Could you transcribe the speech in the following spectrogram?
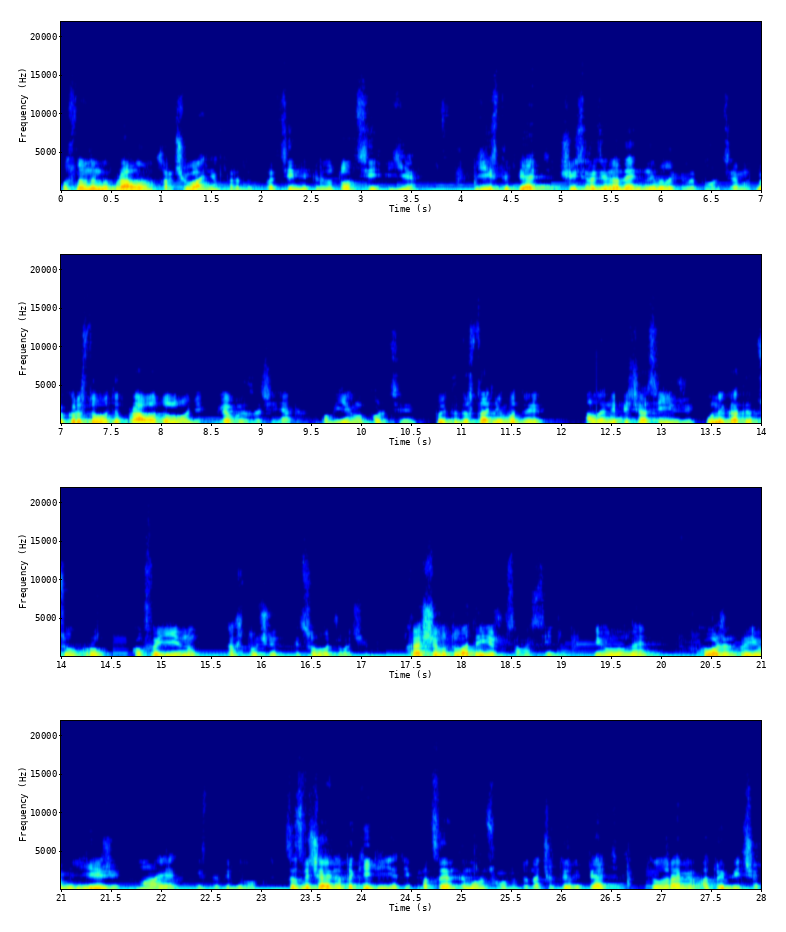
Основними правилами харчування в передопераційній підготовці є їсти 5-6 разів на день невеликими порціями, використовувати право долоні для визначення об'єму порції, пити достатньо води, але не під час їжі, уникати цукру, кофеїну та штучних підсолоджувачів. Краще готувати їжу самостійно. І головне, кожен прийом їжі має містити білок. Зазвичай на такій дієті пацієнти можуть схуднути на 4-5 кг, а то й більше, е,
